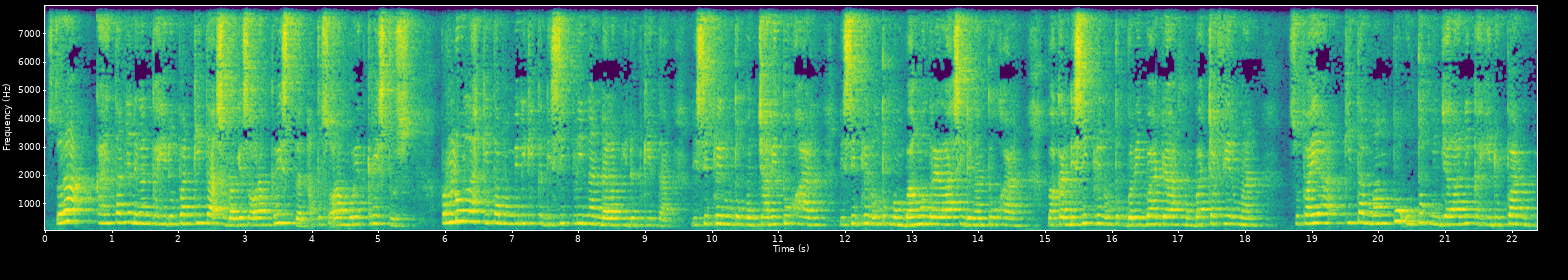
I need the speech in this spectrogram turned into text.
Setelah kaitannya dengan kehidupan kita sebagai seorang Kristen atau seorang murid Kristus, Perlulah kita memiliki kedisiplinan dalam hidup kita, disiplin untuk mencari Tuhan, disiplin untuk membangun relasi dengan Tuhan, bahkan disiplin untuk beribadah, membaca firman, supaya kita mampu untuk menjalani kehidupan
